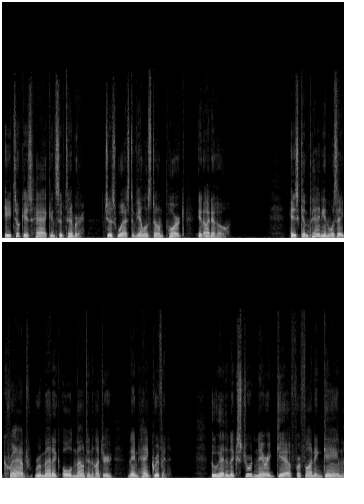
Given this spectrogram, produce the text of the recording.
He took his hack in September, just west of Yellowstone Park in Idaho. His companion was a crabbed, rheumatic old mountain hunter named Hank Griffin, who had an extraordinary gift for finding game,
